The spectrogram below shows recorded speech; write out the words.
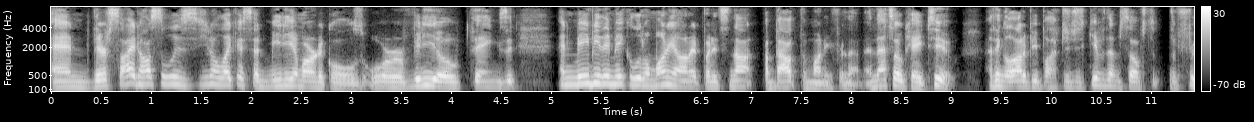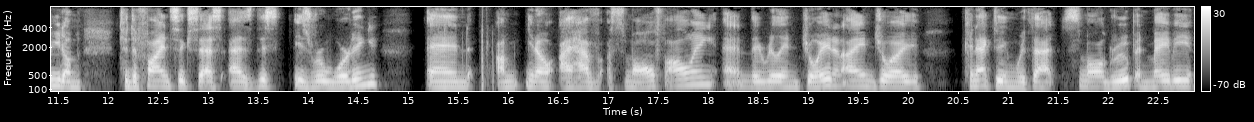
and their side hustle is, you know, like I said, medium articles or video things, and and maybe they make a little money on it, but it's not about the money for them, and that's okay too. I think a lot of people have to just give themselves the freedom to define success as this is rewarding. And I'm, you know, I have a small following and they really enjoy it. And I enjoy connecting with that small group. And maybe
